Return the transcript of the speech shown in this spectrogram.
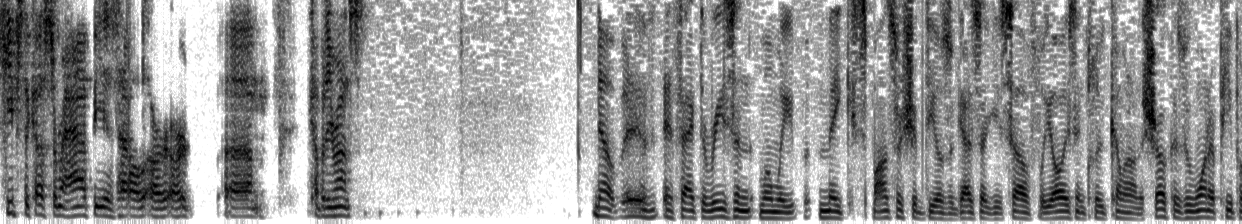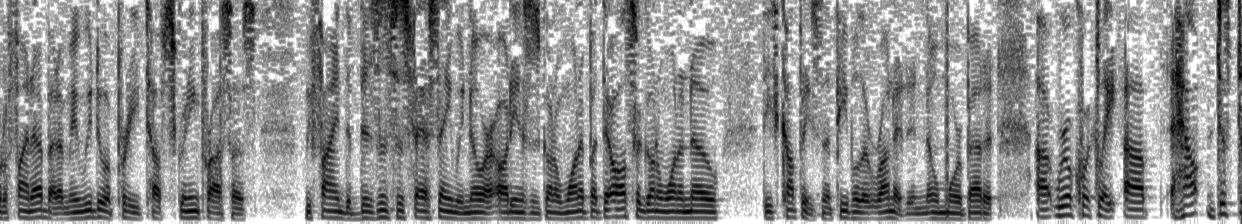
keeps the customer happy is how our, our um, company runs. No, in fact, the reason when we make sponsorship deals with guys like yourself, we always include coming on the show because we want our people to find out about it. I mean, we do a pretty tough screening process. We find the business is fascinating. We know our audience is going to want it, but they're also going to want to know these companies and the people that run it and know more about it. Uh, real quickly, uh, how just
